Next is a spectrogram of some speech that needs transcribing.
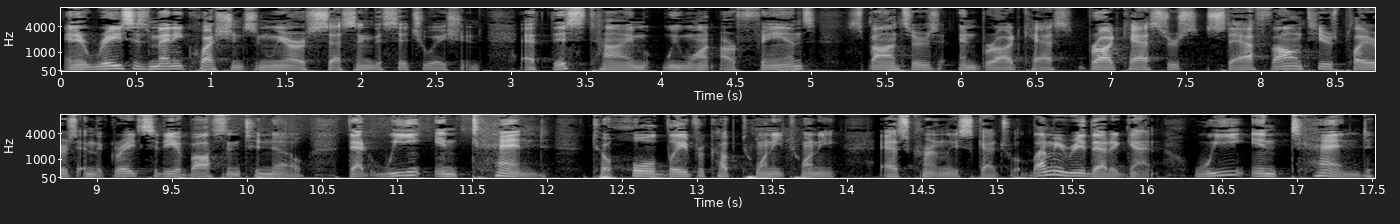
and it raises many questions, and we are assessing the situation. At this time, we want our fans, sponsors, and broadcast broadcasters, staff, volunteers, players, and the great city of Boston to know that we intend to hold Laver Cup 2020 as currently scheduled. Let me read that again. We intend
